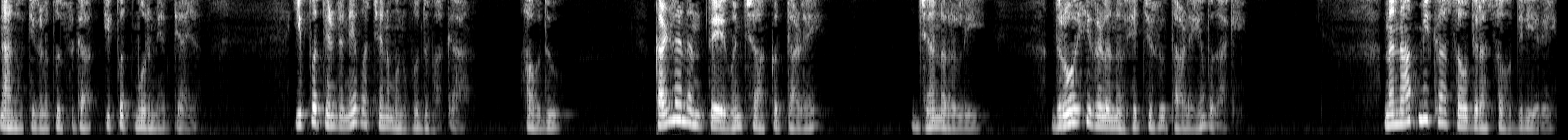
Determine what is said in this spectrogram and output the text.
ನಾನು ತಿಂಗಳ ಪುಸ್ತಕ ಇಪ್ಪತ್ಮೂರನೇ ಅಧ್ಯಾಯ ಇಪ್ಪತ್ತೆಂಟನೇ ವಚನವನ್ನು ಓದುವಾಗ, ಹೌದು, ಕಳ್ಳನಂತೆ ಹೊಂಚ ಹಾಕುತ್ತಾಳೆ, ಜನರಲ್ಲಿ ದ್ರೋಹಿಗಳನ್ನು ಹೆಚ್ಚಿಸುತ್ತಾಳೆ ಎಂಬುದಾಗಿ. ನನ್ನ ಆತ್ಮಿಕ ಸಹೋದರ ಸಹೋದರಿಯರೇ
